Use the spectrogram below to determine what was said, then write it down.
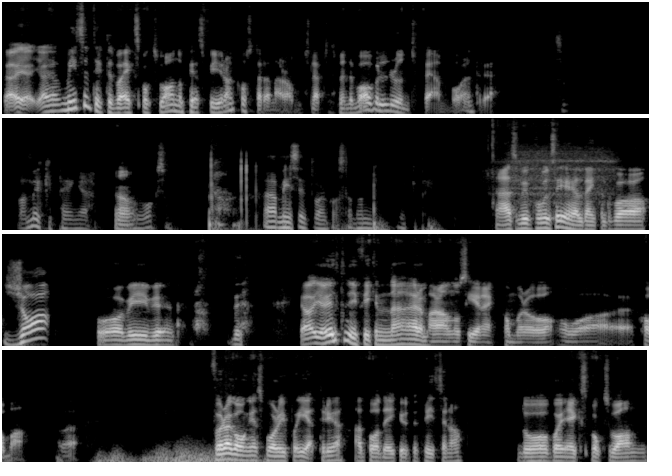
jag, jag, jag minns inte riktigt vad Xbox One och PS4 kostade när de släpptes, men det var väl runt fem, var det inte det? Det var mycket pengar Ja. då också. Jag minns inte vad det kostade, men mycket pengar. Alltså, vi får väl se helt enkelt vad, Ja, Och vi, vi, det, jag, jag är lite nyfiken när de här annonseringarna kommer att, att komma. Förra gången så var det ju på E3 att båda gick ut med priserna. Då var ju Xbox One,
